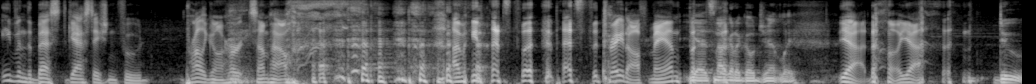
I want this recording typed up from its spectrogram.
Even the best gas station food probably gonna hurt somehow. I mean, that's the that's the trade off, man. yeah, it's not going to go gently. Yeah, no, yeah. Do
